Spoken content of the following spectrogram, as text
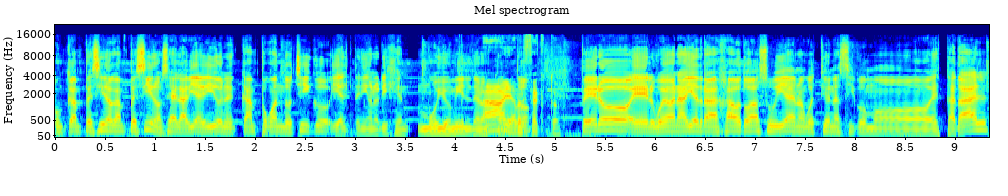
un campesino campesino, o sea, él había vivido en el campo cuando chico y él tenía un origen muy humilde, ¿no? Ah, ya, perfecto. Pero el weón había trabajado toda su vida en una cuestión así como estatal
